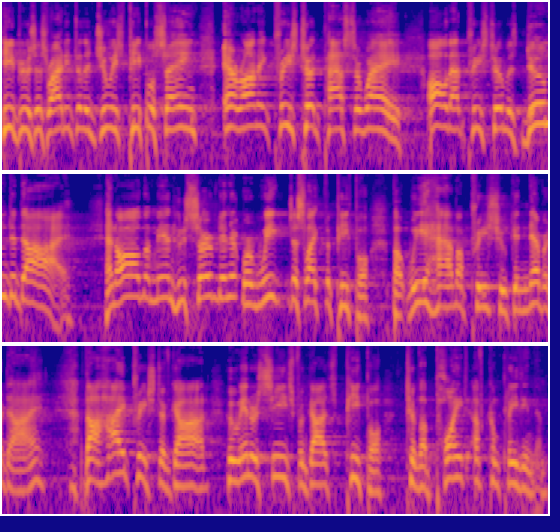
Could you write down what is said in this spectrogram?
Hebrews is writing to the Jewish people saying, Aaronic priesthood passed away. All that priesthood was doomed to die. And all the men who served in it were weak, just like the people. But we have a priest who can never die, the high priest of God who intercedes for God's people to the point of completing them.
